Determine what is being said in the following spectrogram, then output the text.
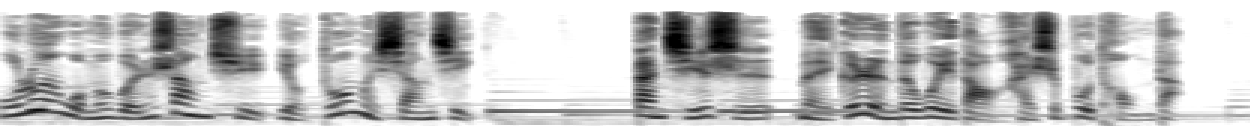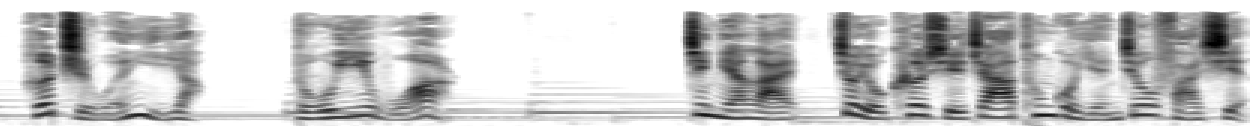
无论我们闻上去有多么相近，但其实每个人的味道还是不同的，和指纹一样，独一无二。近年来，就有科学家通过研究发现，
